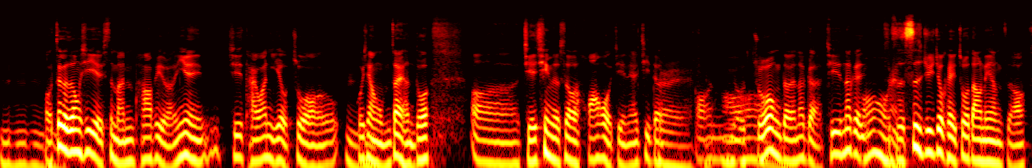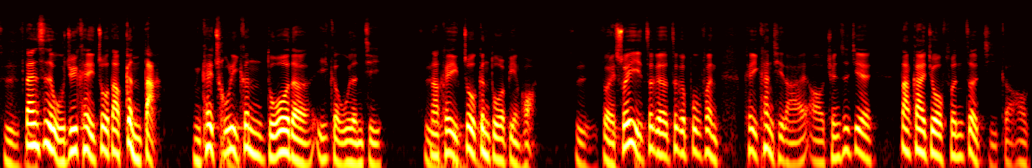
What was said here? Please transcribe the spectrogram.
嗯嗯嗯，哦，这个东西也是蛮 popular，因为其实台湾也有做。我想我们在很多呃节庆的时候，花火节你还记得？哦，有 drone 的那个，其实那个只四 G 就可以做到那样子哦。是，但是五 G 可以做到更大，你可以处理更多的一个无人机，那可以做更多的变化。是对，所以这个这个部分可以看起来哦，全世界大概就分这几个哦。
